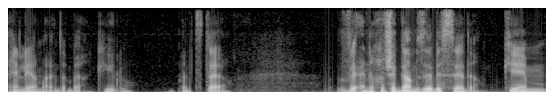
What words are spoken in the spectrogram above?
אין לי על מה לדבר, כאילו, אני מצטער. ואני חושב שגם זה בסדר. כי הם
